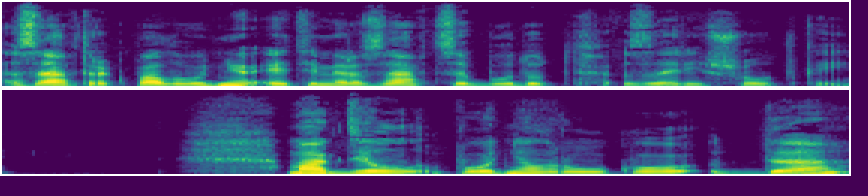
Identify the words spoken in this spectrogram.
завтра к полудню эти мерзавцы будут за решеткой». Магдил поднял руку. «Да?»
